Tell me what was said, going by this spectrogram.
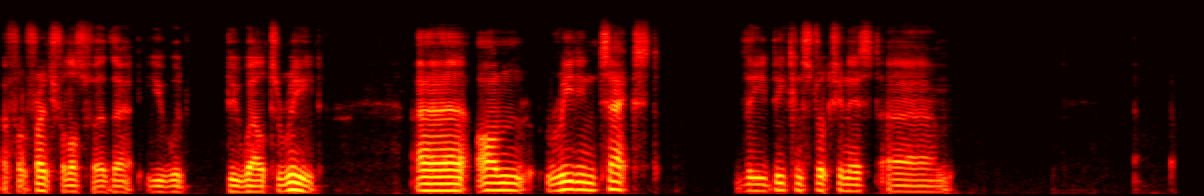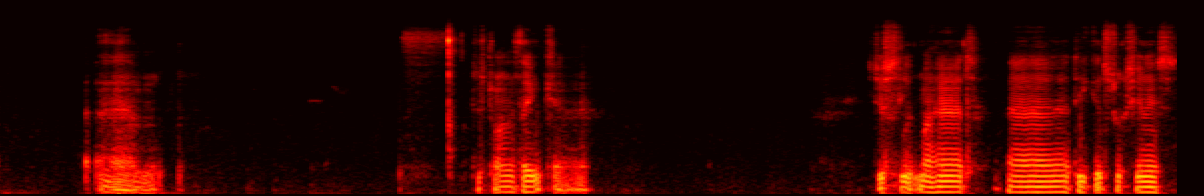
a French philosopher that you would do well to read. Uh, on reading text, the deconstructionist um, um, just trying to think. Uh, just slipped my head. Uh, deconstructionist.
